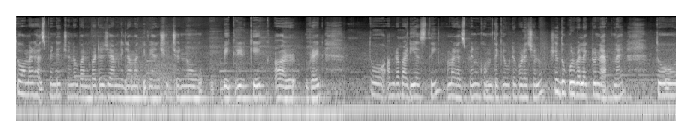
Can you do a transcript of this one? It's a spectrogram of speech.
তো আমার হাজব্যান্ডের জন্য বান বাটার জ্যাম নিলাম আর দিব্যাংশের জন্য বেকরির কেক আর ব্রেড তো আমরা বাড়ি আসতেই আমার হাজব্যান্ড ঘুম থেকে উঠে পড়েছিল। সে দুপুরবেলা একটু ন্যাপ নেয়। তো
